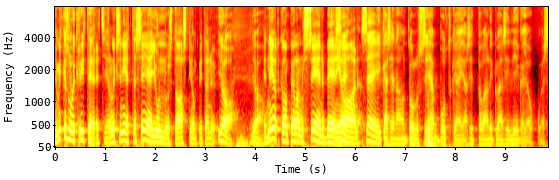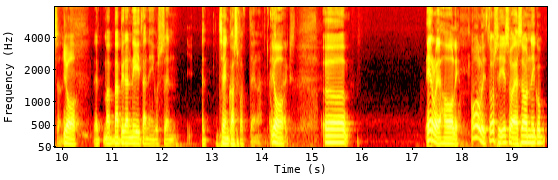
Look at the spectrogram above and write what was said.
Ja mitkä sulla oli kriteerit siihen? Oliko se niin, että C-junnuista asti on pitänyt joo, joo. Et ne, jotka on pelannut C, B ja A, se ikäisenä on tullut siihen putkeen ja sitten pelaa nykyään siinä liikajoukkueessa. Niin, joo, et mä, mä, pidän niitä niinku sen, sen kasvatteena. joo. esimerkiksi. Öö, erojahan oli. Oli tosi iso ja se on niinku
